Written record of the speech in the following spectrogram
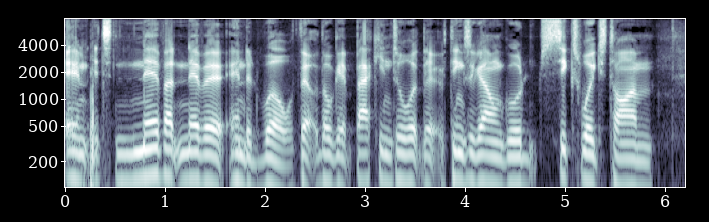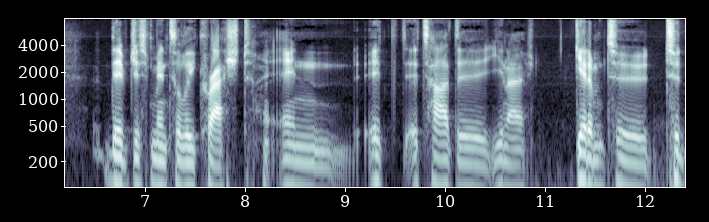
and it's never never ended well. They'll, they'll get back into it. Things are going good. Six weeks time, they've just mentally crashed, and it it's hard to you know get them to to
